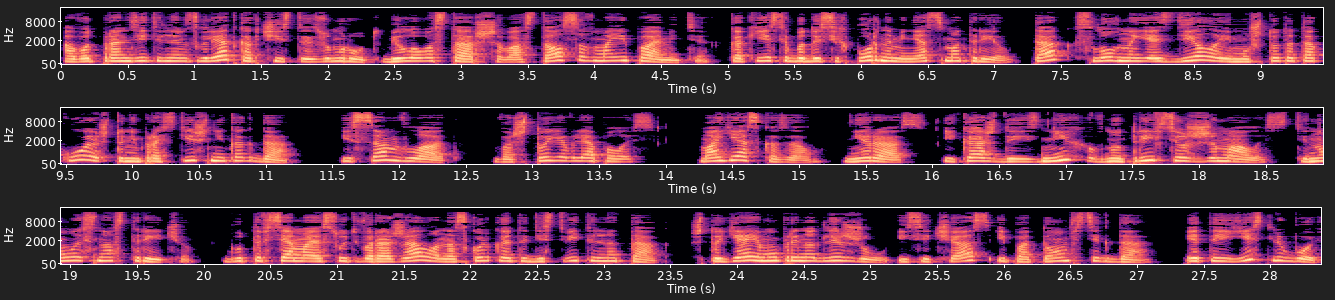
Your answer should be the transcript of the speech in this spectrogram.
А вот пронзительный взгляд, как чистый изумруд, Белова-старшего остался в моей памяти, как если бы до сих пор на меня смотрел. Так, словно я сделала ему что-то такое, что не простишь никогда. И сам Влад. Во что я вляпалась? «Моя», — сказал, не раз. И каждый из них внутри все сжималось, тянулось навстречу, будто вся моя суть выражала, насколько это действительно так, что я ему принадлежу и сейчас, и потом всегда. Это и есть любовь,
